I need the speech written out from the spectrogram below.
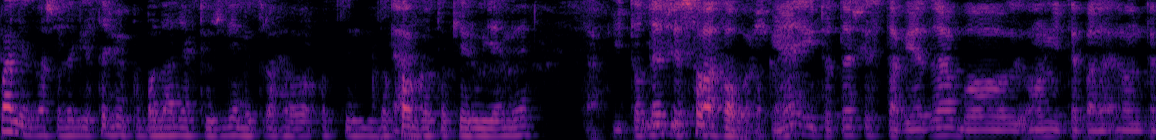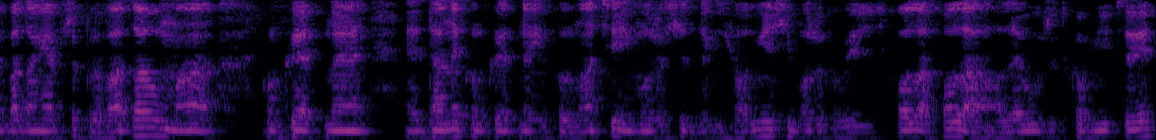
Panie, zwłaszcza, że jak jesteśmy po badaniach, to już wiemy trochę o, o tym, do Tak. kogo to kierujemy. Tak, i to też i jest fachowość, nie? I to też jest ta wiedza, bo oni te, bada- on te badania przeprowadzał, ma konkretne e, dane, konkretne informacje i może się do nich odnieść i może powiedzieć hola, hola, ale użytkownicy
